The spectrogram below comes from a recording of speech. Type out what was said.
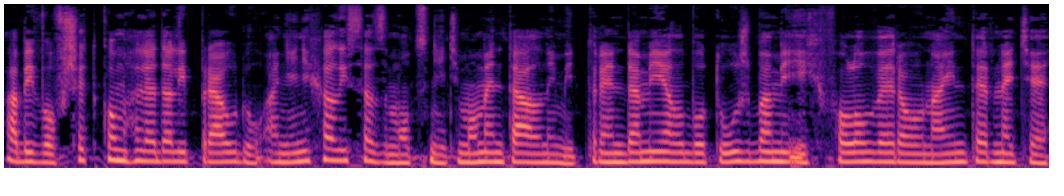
aby vo všetkom hľadali pravdu a nenechali sa zmocniť momentálnymi trendami alebo túžbami ich followerov na internete.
